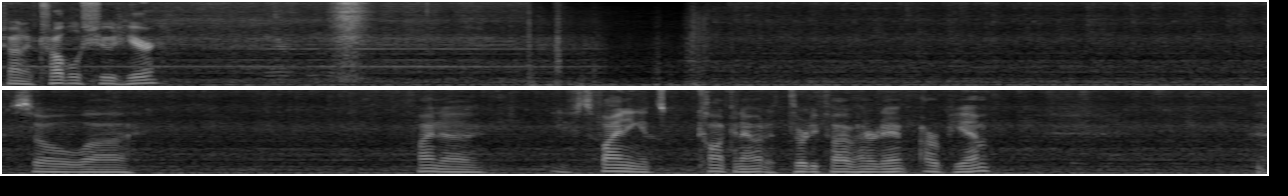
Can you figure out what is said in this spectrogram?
trying to troubleshoot here. So uh, find a he's finding it's conking out at 3,500 amp- RPM. Look,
